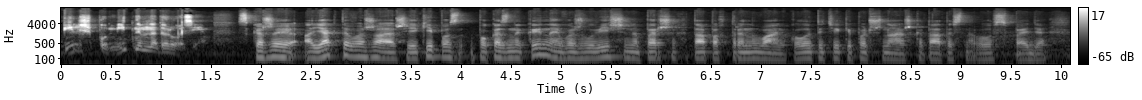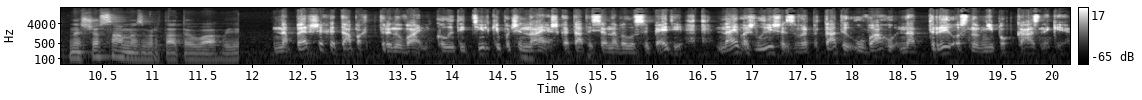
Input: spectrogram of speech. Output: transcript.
більш помітним на дорозі. Скажи, а як ти вважаєш, які показники найважливіші на перших етапах тренувань, коли ти тільки починаєш кататись на велосипеді? На що саме звертати увагу? На перших етапах тренувань, коли ти тільки починаєш кататися на велосипеді, найважливіше звертати увагу на три основні показники:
